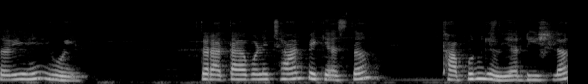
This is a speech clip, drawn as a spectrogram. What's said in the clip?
तरी हे होईल. तर आता आपण हे छानपैकी असतं थापून घेऊया डिशला.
